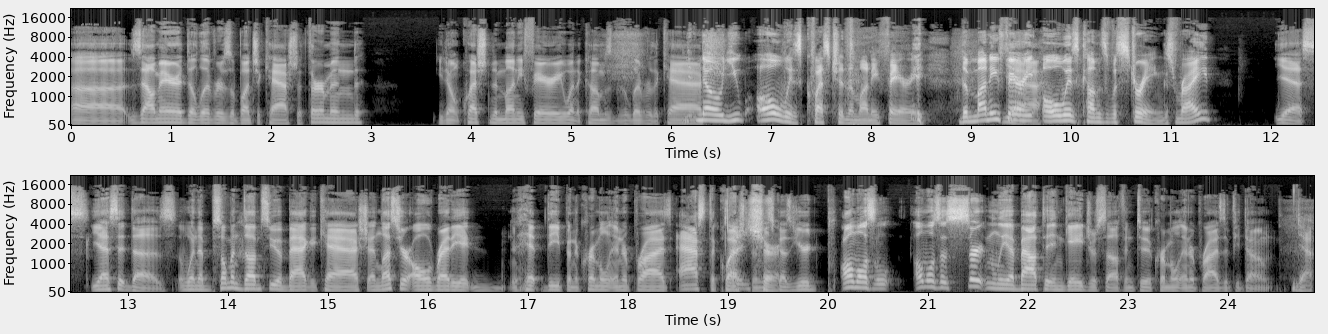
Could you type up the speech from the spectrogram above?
Uh, Zelmare delivers a bunch of cash to Thurman. You don't question the money fairy when it comes to deliver the cash. No, you always question the money fairy. the money fairy Yeah. always comes with strings, right? Yes, yes, it does. When a, someone dumps you a bag of cash, unless you're already hip deep in a criminal enterprise, ask the questions sure. because you're almost almost as certainly about to engage yourself into a criminal enterprise if you don't. Yeah.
